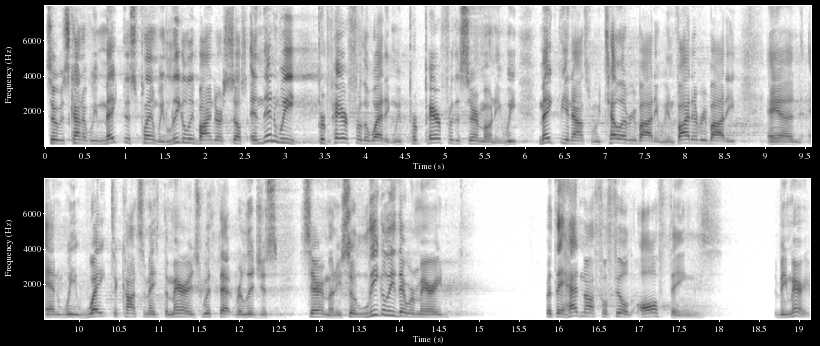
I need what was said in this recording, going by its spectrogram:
So it was kind of we make this plan, we legally bind ourselves, and then we prepare for the wedding. We prepare for the ceremony. We make the announcement, we tell everybody, we invite everybody, and, and we wait to consummate the marriage with that religious ceremony. So legally they were married, but they had not fulfilled all things to be married.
